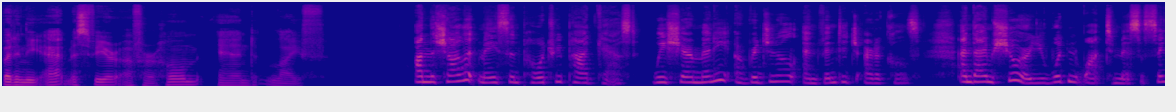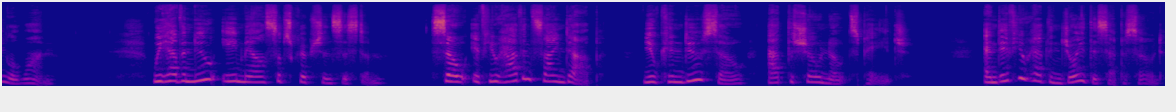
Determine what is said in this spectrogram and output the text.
but in the atmosphere of her home and life. On the Charlotte Mason Poetry Podcast, we share many original and vintage articles, and I'm sure you wouldn't want to miss a single one. We have a new email subscription system, so if you haven't signed up, you can do so at the show notes page. And if you have enjoyed this episode,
